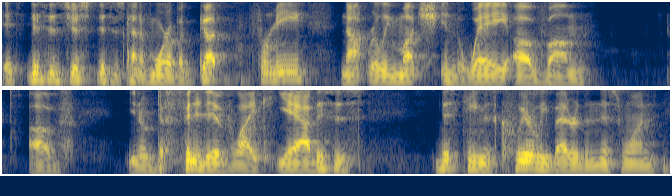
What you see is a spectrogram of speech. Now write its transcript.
it's this is just this is kind of more of a gut for me. Not really much in the way of um, of you know definitive like yeah this is this team is clearly better than this one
